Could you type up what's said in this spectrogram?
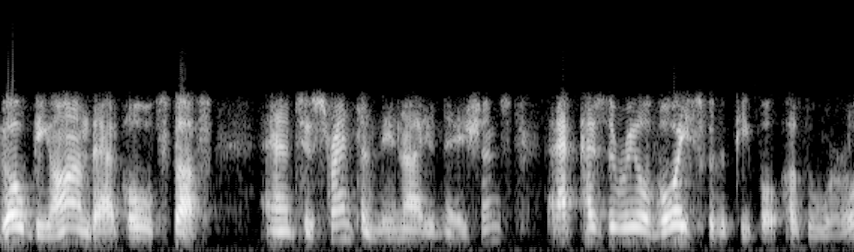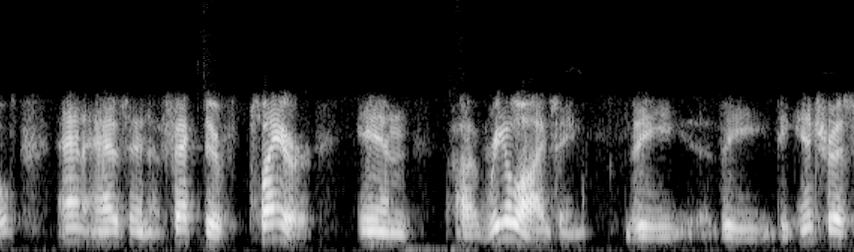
go beyond that old stuff and to strengthen the United Nations as the real voice for the people of the world and as an effective player in uh, realizing the, the, the interests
